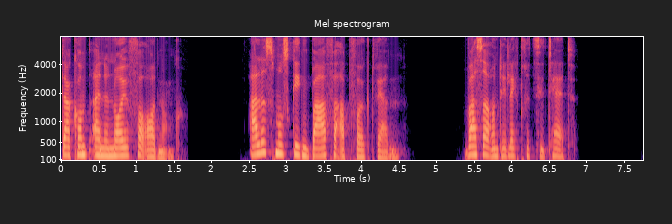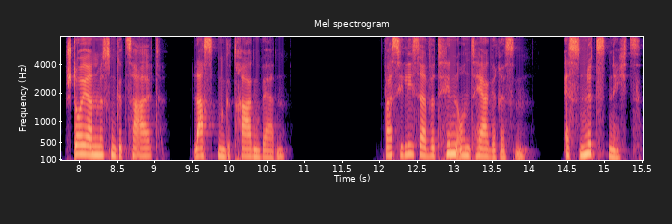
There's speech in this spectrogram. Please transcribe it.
Da kommt eine neue Verordnung. Alles muss gegen Bar verabfolgt werden. Wasser und Elektrizität. Steuern müssen gezahlt, Lasten getragen werden. Vassilisa wird hin und her gerissen. Es nützt nichts.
